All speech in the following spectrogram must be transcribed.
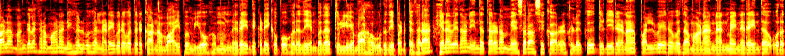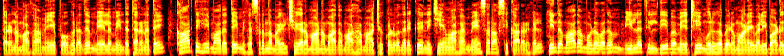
பல மங்களகரமான நிகழ்வுகள் நடைபெறுவதற்கான வாய்ப்பும் யோகமும் நிறைந்து கிடைக்கப் போகிறது என்பதை துல்லியமாக உறுதிப்படுத்துகிறார். எனவேதான் இந்த தருணம் மேசராசிக்காரர்களுக்கு திடீரென பல்வேறு விதமான நன்மை நிறைந்த நிறைந்த ஒரு தருணமாக அமைய போகிறது. மேலும் இந்த தருணத்தை கார்த்திகை மாதத்தை மிக சிறந்த மகிழ்ச்சிகரமான மாதமாக மாற்றிக்கொள்வதற்கு நிச்சயமாக மேசராசிக்காரர்கள் இந்த மாதம் முழுவதும் இல்லத்தில் தீபமேற்றி முருகபெருமானை வழிபாடு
